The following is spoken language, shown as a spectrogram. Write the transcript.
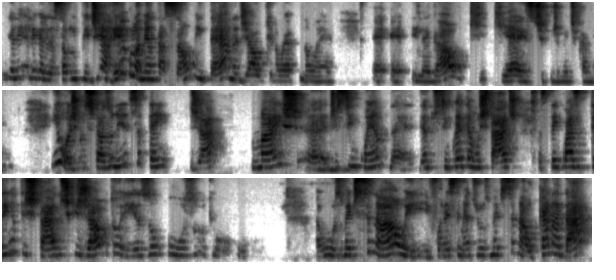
nem a legalização, impedir a regulamentação interna de algo que não é, não é, é, é ilegal, que, que é esse tipo de medicamento. E hoje, nos Estados Unidos, você tem já mais é, de 50, né, dentro de 51 estados, você tem quase 30 estados que já autorizam o uso, o, o, uso medicinal e, e, fornecimento de uso medicinal. O Canadá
